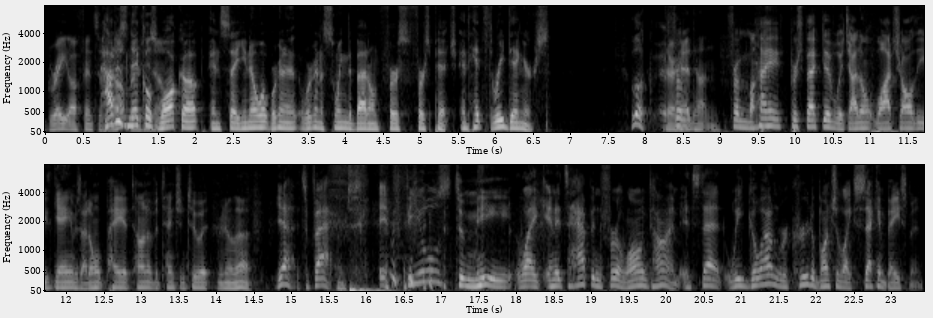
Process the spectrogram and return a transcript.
great offensive. How does numbers, you Nicholls know? walk up and say, "You know what? We're gonna we're gonna swing the bat on first first pitch and hit three dingers"? Look, They're from, head hunting. from my perspective, which I don't watch all these games, I don't pay a ton of attention to it. We know that. Yeah, it's a fact. It feels to me like, and it's happened for a long time. It's that we go out and recruit a bunch of like second basemen.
